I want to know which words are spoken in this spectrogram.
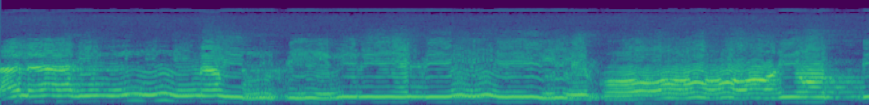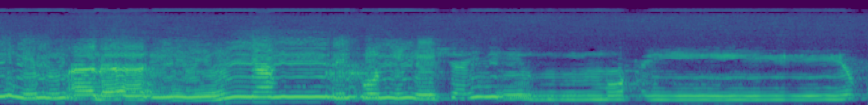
ألا إنهم في مرية لقاء ربهم ألا إنه بكل شيء محيط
